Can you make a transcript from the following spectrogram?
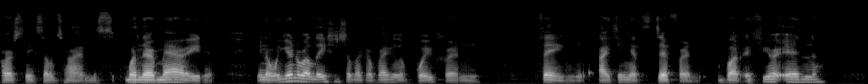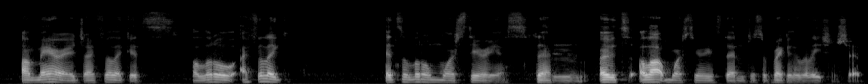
personally, sometimes when they're married, you know, when you're in a relationship like a regular boyfriend thing, I think it's different. But if you're in a marriage, I feel like it's a little. I feel like it's a little more serious than it's a lot more serious than just a regular relationship.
